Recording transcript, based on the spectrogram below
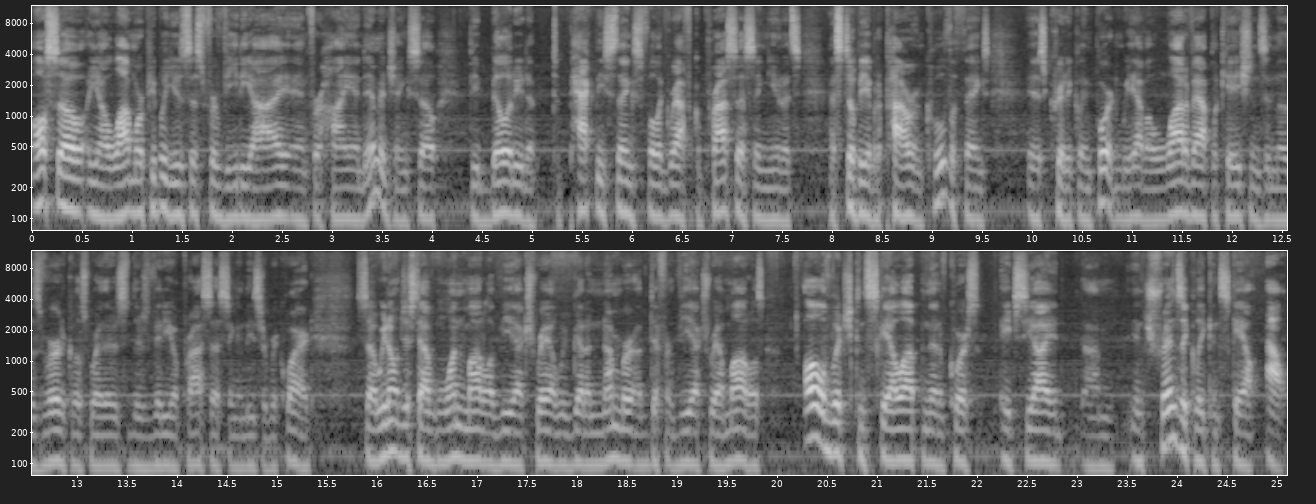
Also, you know, a lot more people use this for VDI and for high-end imaging. So the ability to, to pack these things full of graphical processing units and still be able to power and cool the things is critically important. We have a lot of applications in those verticals where there's, there's video processing and these are required. So we don't just have one model of VxRail, we've got a number of different VxRail models, all of which can scale up and then of course HCI um, intrinsically can scale out.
